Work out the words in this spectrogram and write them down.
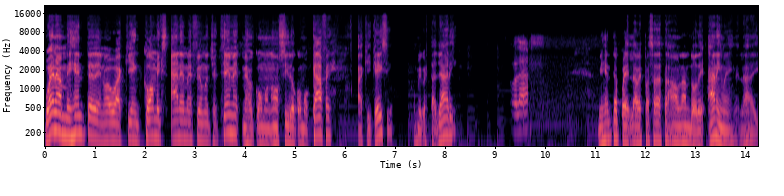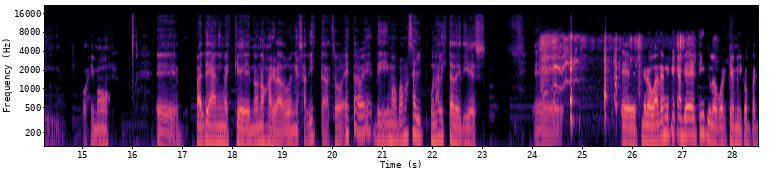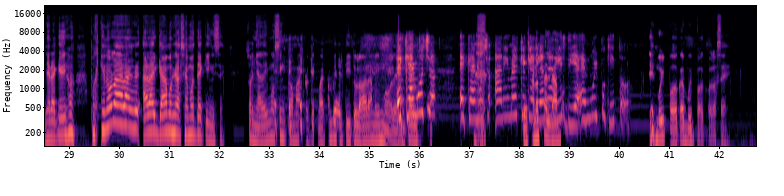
Buenas, mi gente, de nuevo aquí en Comics Anime Film Entertainment, mejor conocido como Café. Aquí Casey, conmigo está Yari. Hola. Mi gente, pues la vez pasada estábamos hablando de anime, ¿verdad? Y cogimos eh, un par de animes que no nos agradó en esa lista. esta vez dijimos, vamos a hacer una lista de 10. Eh, eh, pero va a tener que cambiar el título porque mi compañera aquí dijo, pues que no la alargamos y hacemos de 15. So, añadimos 5 más porque voy a cambiar el título ahora mismo. Es que hay muchos es que hay muchos animes que querían añadir 10, es muy poquito. Es muy poco, es muy poco, lo sé.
